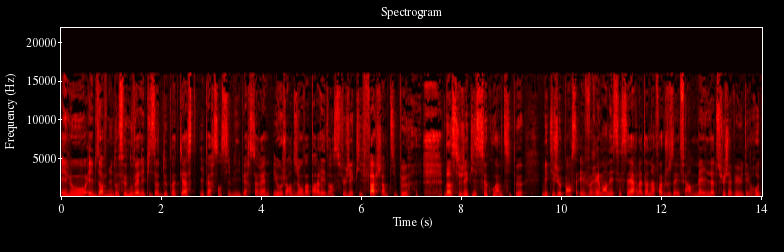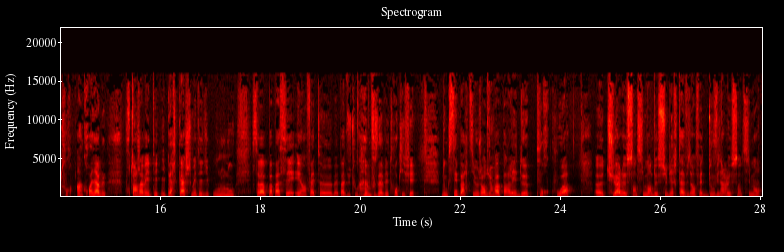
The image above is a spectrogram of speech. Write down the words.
Hello et bienvenue dans ce nouvel épisode de podcast hypersensible et hyper sereine et aujourd'hui on va parler d'un sujet qui fâche un petit peu, d'un sujet qui secoue un petit peu mais qui je pense est vraiment nécessaire. La dernière fois que je vous avais fait un mail là-dessus, j'avais eu des retours incroyables. Pourtant, j'avais été hyper cash, je m'étais dit ouloulou, ça va pas passer et en fait, euh, bah, pas du tout. vous avez trop kiffé. Donc c'est parti. Aujourd'hui, on va parler de pourquoi euh, tu as le sentiment de subir ta vie. En fait, d'où vient le sentiment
